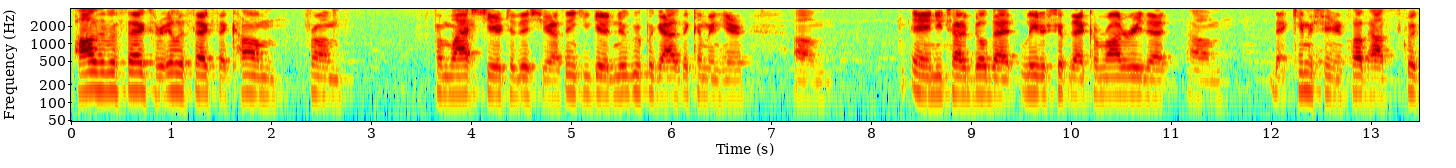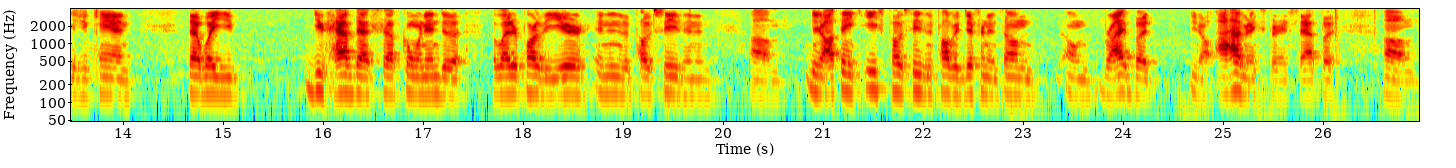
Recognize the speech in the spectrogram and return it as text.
positive effects or ill effects that come from from last year to this year. I think you get a new group of guys that come in here. Um, and you try to build that leadership, that camaraderie, that um, that chemistry in your clubhouse as quick as you can. That way, you you have that stuff going into the later part of the year and into the postseason. And um, you know, I think each postseason is probably different in its own own right, but you know, I haven't experienced that. But um,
